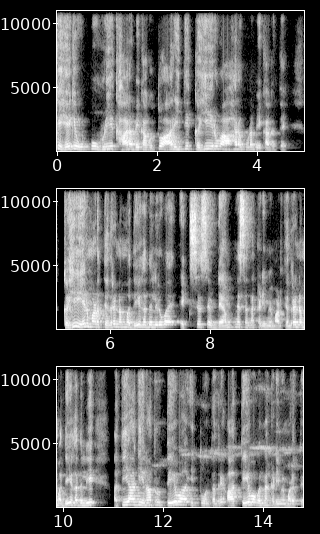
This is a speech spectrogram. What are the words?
ದೇಹಕ್ಕೆ ಹೇಗೆ ಉಪ್ಪು, ಹುಳಿ, ಖಾರ ಬೇಕಾಗುತ್ತೋ ಆ ರೀತಿ ಕಹಿ ಇರುವ ಆಹಾರ ಕೂಡ ಬೇಕಾಗುತ್ತೆ. ಕಹಿ ಏನ್ ಮಾಡುತ್ತೆ ಅಂದ್ರೆ ನಮ್ಮ ದೇಹದಲ್ಲಿರುವ ಎಕ್ಸೆಸ್ ಡ್ಯಾಂಪ್ನೆಸ್ ಅನ್ನ ಕಡಿಮೆ ಮಾಡುತ್ತೆ. ಅಂದ್ರೆ ನಮ್ಮ ದೇಹದಲ್ಲಿ ಅತಿಯಾಗಿ ಏನಾದರೂ ತೇವ ಇತ್ತು ಅಂತಂದ್ರೆ ಆ ತೇವವನ್ನ ಕಡಿಮೆ ಮಾಡುತ್ತೆ.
